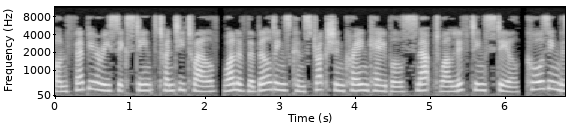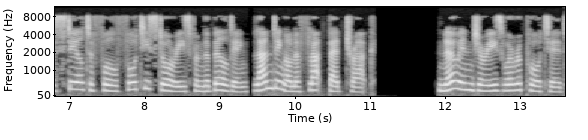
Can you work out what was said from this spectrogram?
On February 16, 2012, one of the building's construction crane cables snapped while lifting steel, causing the steel to fall 40 stories from the building, landing on a flatbed truck. No injuries were reported.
